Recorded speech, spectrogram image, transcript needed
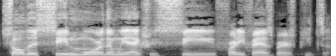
saw this scene more than we actually see Freddy Fazbear's Pizza.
